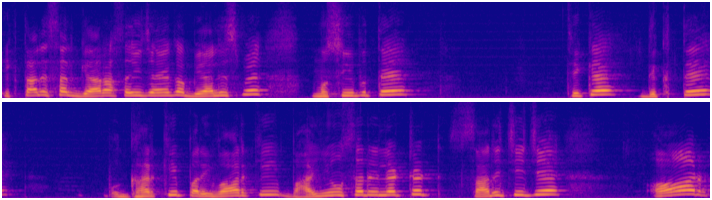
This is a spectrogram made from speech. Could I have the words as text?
इकतालीस साल ग्यारह सही जाएगा। बयालीस में मुसीबतें ठीक है? दिखते, घर की, परिवार की, भाइयों से रिलेटेड सारी चीज़ें और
